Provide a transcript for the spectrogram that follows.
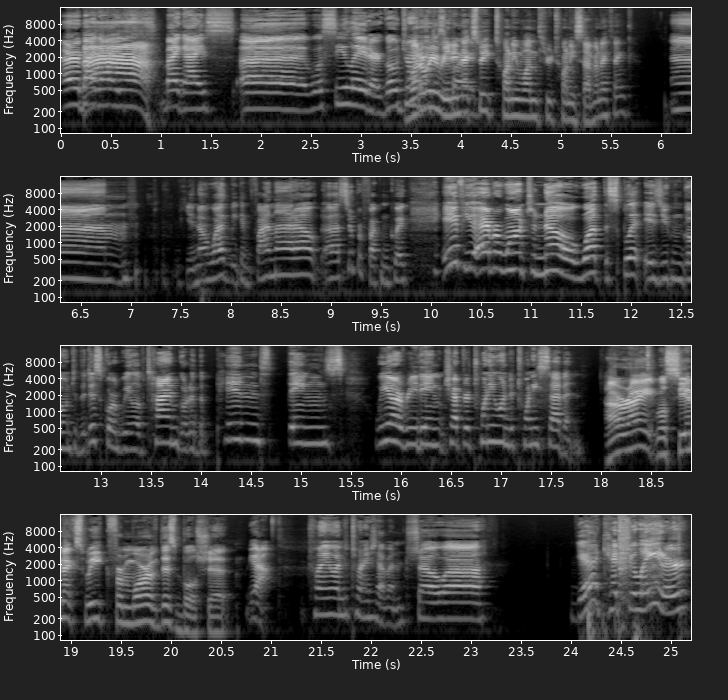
All right, bye Ah! guys. Bye guys. Uh, we'll see you later. Go join. what are we reading next week? Twenty-one through twenty-seven, I think. Um, you know what? We can find that out uh, super fucking quick. If you ever want to know what the split is, you can go into the Discord Wheel of Time. Go to the pinned things. We are reading chapter twenty-one to twenty-seven. All right, we'll see you next week for more of this bullshit. Yeah, twenty-one to twenty-seven. So, uh, yeah, catch you later,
